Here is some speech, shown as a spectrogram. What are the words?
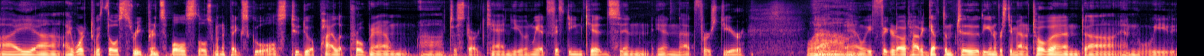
I, uh, I worked with those three principals, those Winnipeg schools, to do a pilot program uh, to start CanU, and we had 15 kids in in that first year. Wow! And, and we figured out how to get them to the University of Manitoba, and uh, and we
